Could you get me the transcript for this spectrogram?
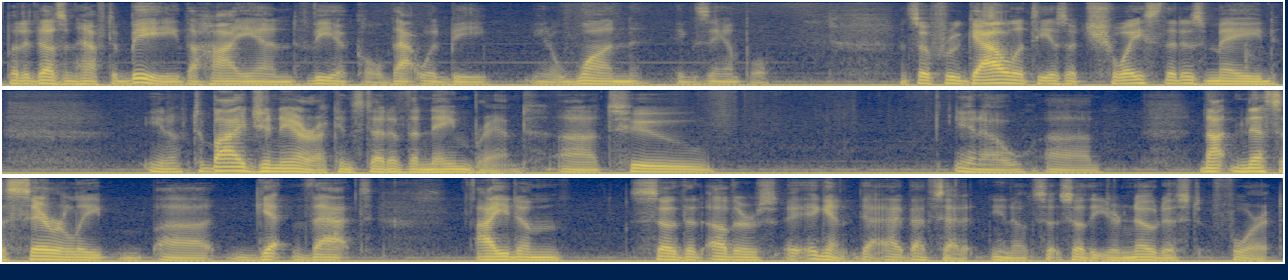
But it doesn't have to be the high end vehicle. That would be, you know, one example. And so frugality is a choice that is made, you know, to buy generic instead of the name brand, uh, to, you know, uh, not necessarily uh, get that item so that others again i've said it you know so, so that you're noticed for it.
